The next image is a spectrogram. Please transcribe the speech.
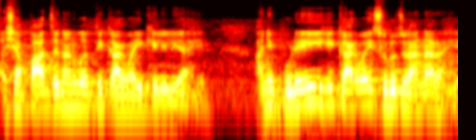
अशा पाच जणांवरती कारवाई केलेली आहे. आणि पुढेही ही कारवाई सुरूच राहणार आहे.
